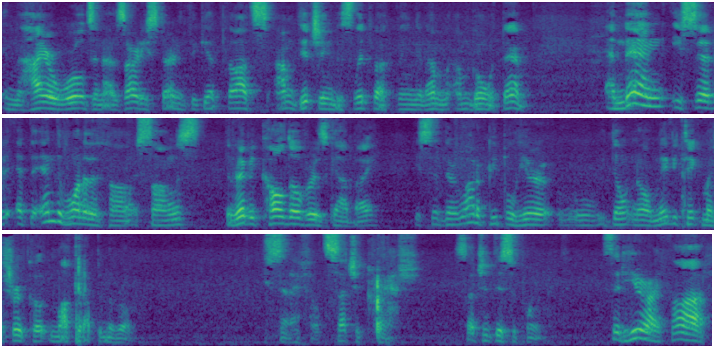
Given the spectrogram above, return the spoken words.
in the higher worlds, and I was already starting to get thoughts. I'm ditching this Litvak thing, and I'm I'm going with them. And then he said at the end of one of the th- songs, the Rebbe called over his gabbai. He said, "There are a lot of people here who we don't know. Maybe take my fur coat and lock it up in the room." He said, "I felt such a crash, such a disappointment." He said, "Here I thought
